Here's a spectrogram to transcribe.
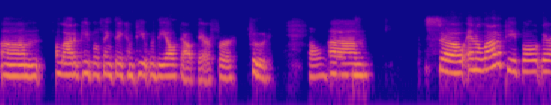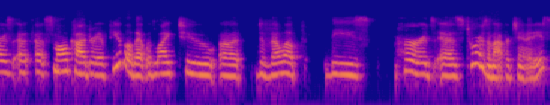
Um, a lot of people think they compete with the elk out there for food. Oh. Um, so, and a lot of people, there's a, a, small cadre of people that would like to uh, develop these herds as tourism opportunities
